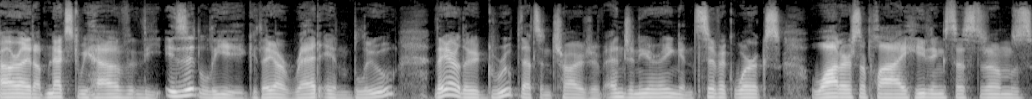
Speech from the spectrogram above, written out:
All right, up next we have the Izzet League. They are red and blue. They are the group that's in charge of engineering and civic works, water supply, heating systems,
